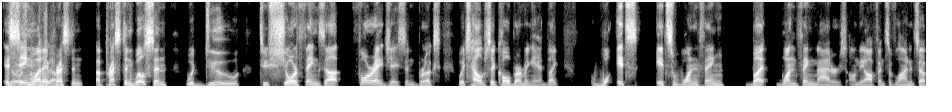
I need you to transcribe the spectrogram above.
is no, seeing what a Preston a Preston Wilson would do to shore things up for a Jason Brooks, which helps a Cole Birmingham. Like it's it's one thing, but one thing matters on the offensive line, and so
